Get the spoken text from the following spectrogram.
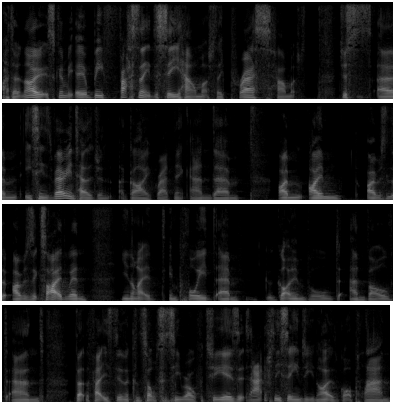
I don't know. It's gonna be. It'll be fascinating to see how much they press, how much just um, he seems very intelligent, a guy Rangnick, and um, I'm I'm I was I was excited when United employed um, got involved, involved, and that the fact he's doing a consultancy role for two years, it actually seems that United have got a plan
